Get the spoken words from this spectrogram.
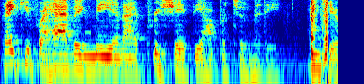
Thank you for having me, and I appreciate the opportunity. Thank you.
